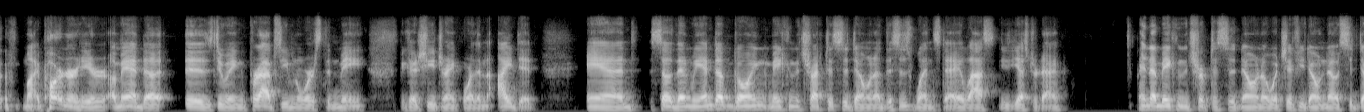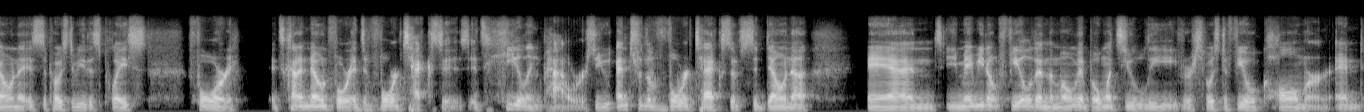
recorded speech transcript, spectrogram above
my partner here, Amanda, is doing perhaps even worse than me because she drank more than I did. And so then we end up going making the trek to Sedona. This is Wednesday, last yesterday. End up making the trip to Sedona, which if you don't know, Sedona is supposed to be this place for it's kind of known for its vortexes, its healing powers. You enter the vortex of Sedona and you maybe don't feel it in the moment, but once you leave, you're supposed to feel calmer and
